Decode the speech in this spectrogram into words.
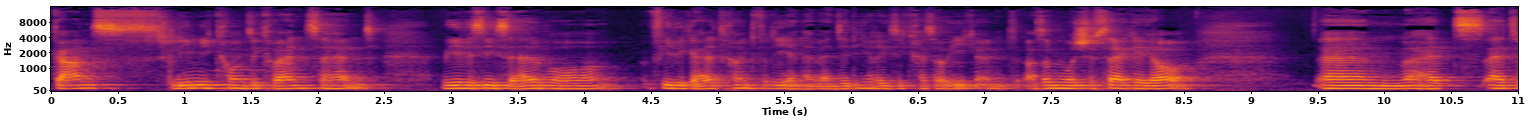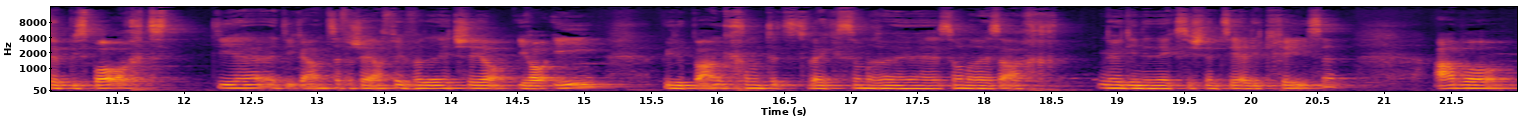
ganz schlimme Konsequenzen haben, weil sie selber viel Geld können verdienen können, wenn sie die Risiken so eingehen. Also man muss sagen, ja, ähm, hat es etwas gebracht, die, die ganze Verschärfung von den letzten Jahren? Ja, eh, weil die Bank kommt jetzt wegen so einer, so einer Sache nicht in eine existenzielle Krise. Aber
